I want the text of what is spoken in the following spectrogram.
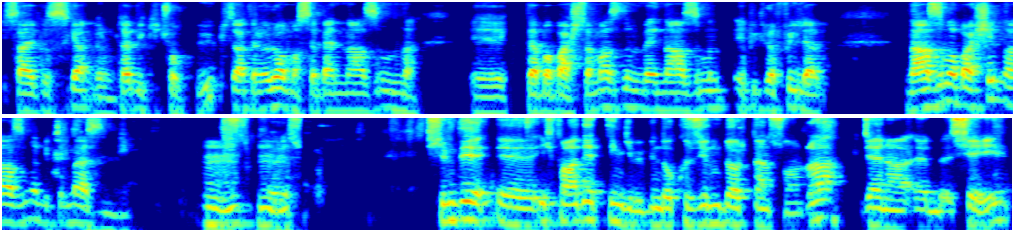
saygısızlık yapmıyorum. Tabii ki çok büyük. Zaten öyle olmasa ben Nazım'la e, kitaba başlamazdım ve Nazım'ın epigrafıyla Nazım'a başlayıp Nazım'la bitirmezdim diyeyim. Hı hı. Öyle söylüyorum. Şimdi e, ifade ettiğin gibi 1924'ten sonra cena e, şeyi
